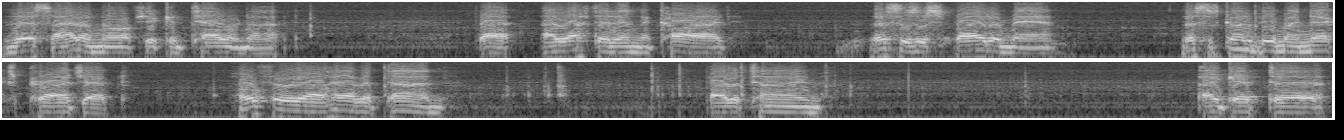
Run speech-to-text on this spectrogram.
This, I don't know if you can tell or not, left it in the card. This is a Spider-Man. This is going to be my next project. Hopefully I'll have it done by the time I get to,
